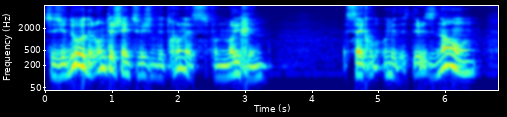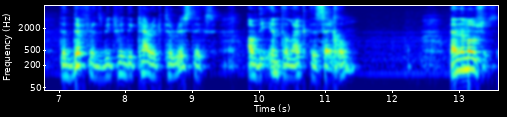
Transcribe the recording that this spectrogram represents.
Says you Yedua der Unterschied zwischen der Tchunes von Moichin, Seichel und Midas. There is known the difference between the characteristics of the intellect, the seichel, and the emotions.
